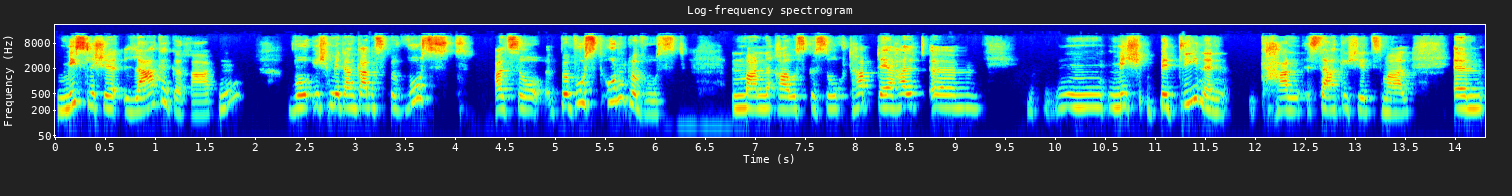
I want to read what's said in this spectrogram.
missliche Lage geraten, wo ich mir dann ganz bewusst, also bewusst, unbewusst, einen Mann rausgesucht habe, der halt ähm, mich bedienen kann, sage ich jetzt mal. Ähm,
